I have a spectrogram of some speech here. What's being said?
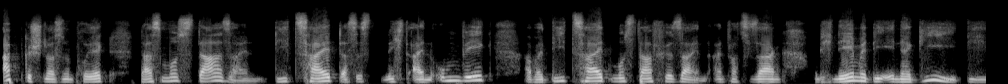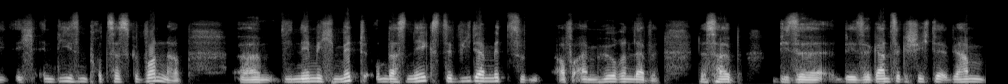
abgeschlossene Projekt, das muss da sein. Die Zeit, das ist nicht ein Umweg, aber die Zeit muss dafür sein. Einfach zu sagen, und ich nehme die Energie, die ich in diesem Prozess gewonnen habe, ähm, die nehme ich mit, um das nächste wieder mit zu, auf einem höheren Level. Deshalb diese, diese ganze Geschichte, wir haben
